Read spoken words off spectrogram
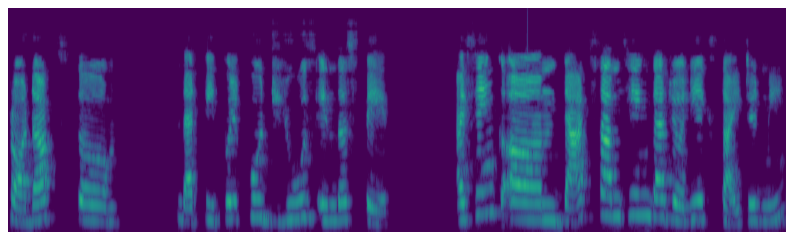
products um, that people could use in the space I think um, that's something that really excited me.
